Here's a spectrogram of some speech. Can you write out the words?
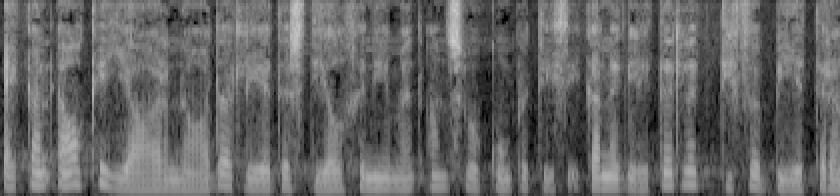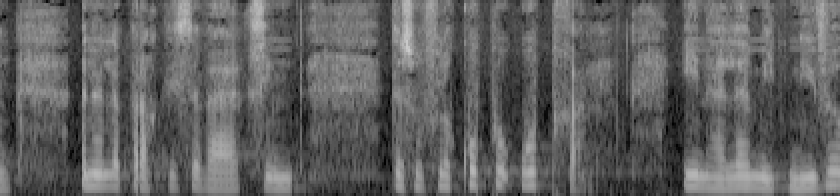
Ek kan elke jaar nadat leerders deelgeneem het aan so 'n kompetisie, kan ek letterlik die verbetering in hulle praktiese werk sien. Dis of hulle koppe oopgaan en hulle met nuwe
